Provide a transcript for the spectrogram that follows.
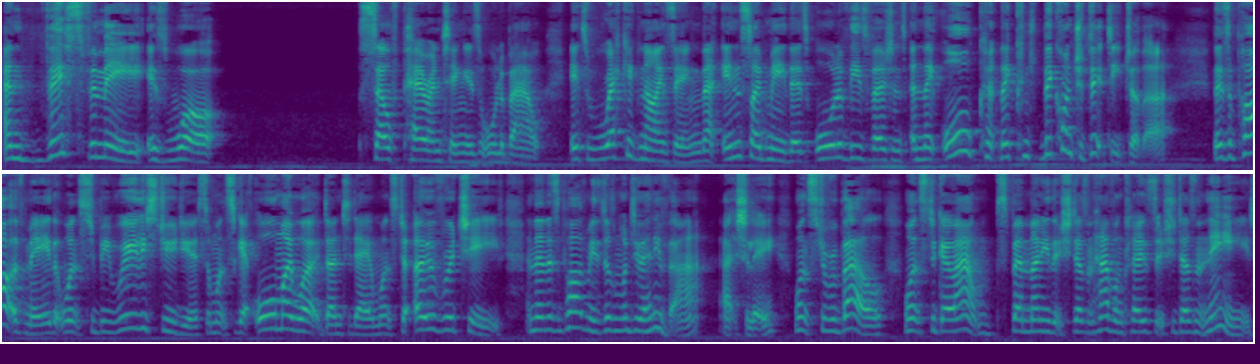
And this for me is what self parenting is all about. It's recognizing that inside me there's all of these versions and they all they they contradict each other. There's a part of me that wants to be really studious and wants to get all my work done today and wants to overachieve. And then there's a part of me that doesn't want to do any of that, actually, wants to rebel, wants to go out and spend money that she doesn't have on clothes that she doesn't need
